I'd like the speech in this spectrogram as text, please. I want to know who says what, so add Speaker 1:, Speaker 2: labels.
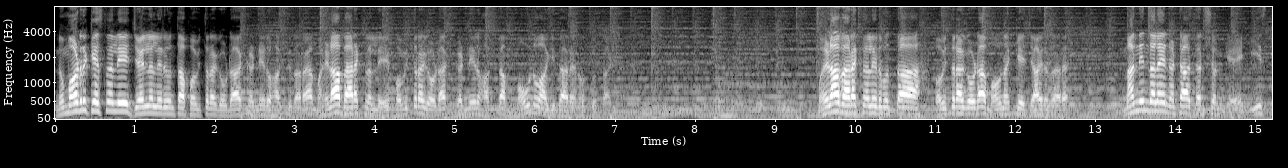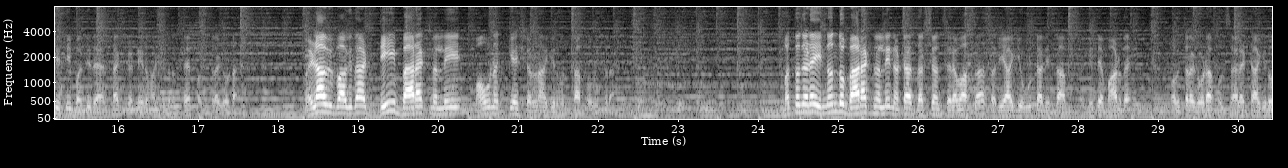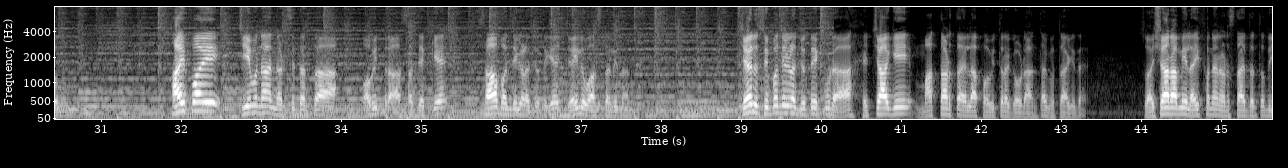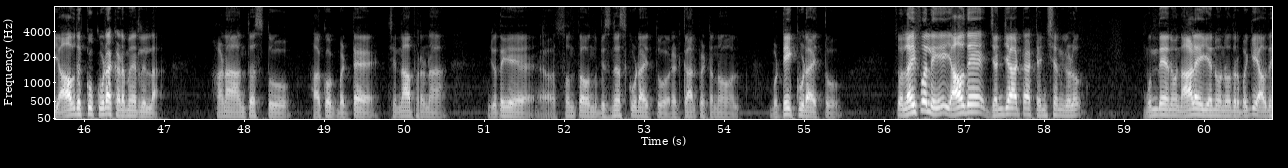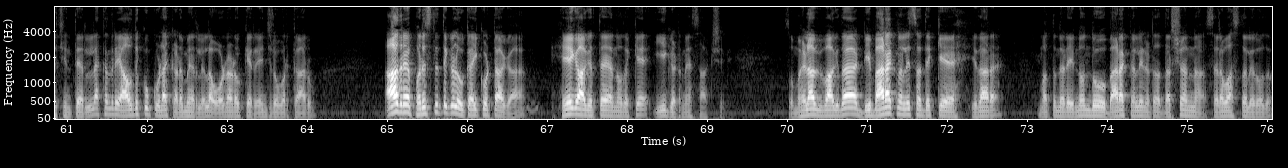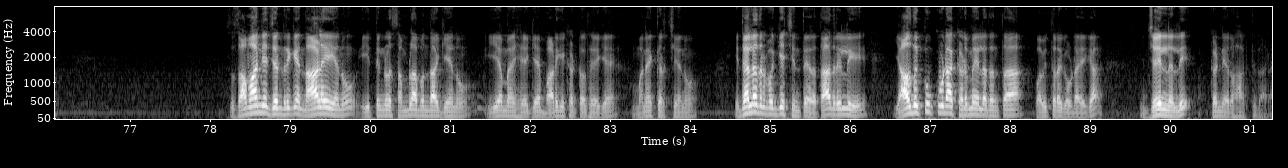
Speaker 1: ಇನ್ನು ಮರ್ಡರ್ ಕೇಸ್ನಲ್ಲಿ ಜೈಲಿನಲ್ಲಿರುವಂತಹ ಪವಿತ್ರ ಗೌಡ ಕಣ್ಣೀರು ಹಾಕ್ತಿದ್ದಾರೆ. ಮಹಿಳಾ ಬ್ಯಾರಕ್ನಲ್ಲಿ ಪವಿತ್ರ ಗೌಡ ಕಣ್ಣೀರು ಹಾಕ್ತಾ ಮೌನವಾಗಿದ್ದಾರೆ ಅನ್ನೋದು ಗೊತ್ತಾಗಿದೆ. ಮಹಿಳಾ ಬ್ಯಾರಕ್ನಲ್ಲಿರುವಂತಹ ಪವಿತ್ರ ಗೌಡ ಮೌನಕ್ಕೆ ಜಾರಿದ್ದಾರೆ. ನನ್ನಿಂದಲೇ ನಟ ದರ್ಶನ್ಗೆ ಈ ಸ್ಥಿತಿ ಬಂದಿದೆ ಅಂತ ಕಣ್ಣೀರು ಹಾಕಿದ್ರಂತೆ ಪವಿತ್ರ ಗೌಡ. ಮಹಿಳಾ ವಿಭಾಗದ ಡಿ ಬ್ಯಾರಕ್ನಲ್ಲಿ ಮೌನಕ್ಕೆ ಶರಣಾಗಿರುವಂತಹ ಪವಿತ್ರ. ಮತ್ತೊಂದೆಡೆ ಇನ್ನೊಂದು ಬ್ಯಾರಕ್ನಲ್ಲಿ ನಟ ದರ್ಶನ್ ಸೆರೆವಾಸ ಸರಿಯಾಗಿ ಊಟ ನಿದ್ದ ನಿದ್ದೆ ಮಾಡದೆ. ಪವಿತ್ರ ಗೌಡ ಫುಲ್ ಸೈಲೆಂಟ್ ಆಗಿರೋದು. ಹೈಫೈ ಜೀವನ ನಡೆಸಿದಂತ ಪವಿತ್ರ ಸದ್ಯಕ್ಕೆ ಸಹಬಂದಿಗಳ ಜೊತೆಗೆ ಜೈಲು ವಾಸದಲ್ಲಿದ್ದಾರೆ. ಜೈಲು ಸಿಬ್ಬಂದಿಗಳ ಜೊತೆ ಕೂಡ ಹೆಚ್ಚಾಗಿ ಮಾತನಾಡ್ತಾ ಇಲ್ಲ ಪವಿತ್ರ ಗೌಡ ಅಂತ ಗೊತ್ತಾಗಿದೆ. ಸೊ ಐಷಾರಾಮಿ ಲೈಫನ್ನು ನಡೆಸ್ತಾ ಇದ್ದಂಥದ್ದು ಯಾವುದಕ್ಕೂ ಕೂಡ ಕಡಿಮೆ ಇರಲಿಲ್ಲ. ಹಣ, ಅಂತಸ್ತು, ಹಾಕೋಕೆ ಬಟ್ಟೆ, ಚಿನ್ನಾಭರಣ ಜೊತೆಗೆ ಸ್ವಂತ ಒಂದು ಬಿಸ್ನೆಸ್ ಕೂಡ ಇತ್ತು, ರೆಡ್ ಕಾರ್ಪೆಟ್ ಅನ್ನೋ ಬೊಟೀಕ್ ಕೂಡ ಇತ್ತು. ಸೊ ಲೈಫಲ್ಲಿ ಯಾವುದೇ ಜಂಜಾಟ ಟೆನ್ಷನ್ಗಳು ಮುಂದೇನು, ನಾಳೆ ಏನು ಅನ್ನೋದ್ರ ಬಗ್ಗೆ ಯಾವುದೇ ಚಿಂತೆ ಇರಲಿಲ್ಲ. ಯಾಕಂದರೆ ಯಾವುದಕ್ಕೂ ಕೂಡ ಕಡಿಮೆ ಇರಲಿಲ್ಲ. ಓಡಾಡೋಕ್ಕೆ ರೇಂಜ್ ರೋವರ್ ಕಾರು. ಆದರೆ ಪರಿಸ್ಥಿತಿಗಳು ಕೈಕೊಟ್ಟಾಗ ಹೇಗಾಗುತ್ತೆ ಅನ್ನೋದಕ್ಕೆ ಈ ಘಟನೆ ಸಾಕ್ಷಿ. ಸೊ ಮಹಿಳಾ ವಿಭಾಗದ ಡಿ ಬ್ಯಾರಕ್ನಲ್ಲಿ ಸದ್ಯಕ್ಕೆ ಇದ್ದಾರೆ. ಮತ್ತೊಂದೆಡೆ ಇನ್ನೊಂದು ಬ್ಯಾರಕ್ನಲ್ಲಿ ನಟ ದರ್ಶನ್ ಸೆರೆವಾಸದಲ್ಲಿರೋದು. ಸೊ ಸಾಮಾನ್ಯ ಜನರಿಗೆ ನಾಳೆ ಏನು, ಈ ತಿಂಗಳ ಸಂಬಳ ಬಂದಾಗ ಏನು, ಇ ಎಂ ಐ ಹೇಗೆ, ಬಾಡಿಗೆ ಕಟ್ಟೋದು ಹೇಗೆ, ಮನೆ ಖರ್ಚೇನು ಇದೆಲ್ಲದರ ಬಗ್ಗೆ ಚಿಂತೆ ಇರುತ್ತೆ. ಆದರೆ ಯಾವುದಕ್ಕೂ ಕೂಡ ಕಡಿಮೆ ಇಲ್ಲದಂಥ ಪವಿತ್ರ ಗೌಡ ಈಗ ಜೈಲಿನಲ್ಲಿ ಕಣ್ಣೀರು ಹಾಕ್ತಿದ್ದಾರೆ.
